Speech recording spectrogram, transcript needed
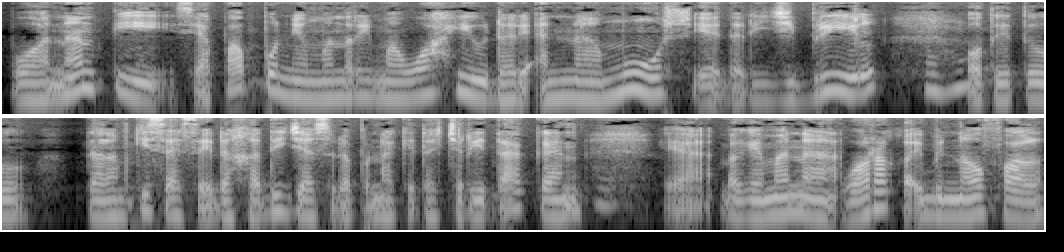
bahwa nanti siapa pun yang menerima wahyu dari An-Namus ya dari Jibril uh-huh. waktu itu dalam kisah Sayyidah Khadijah sudah pernah kita ceritakan uh-huh. ya bagaimana Waraka ibn Naufal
